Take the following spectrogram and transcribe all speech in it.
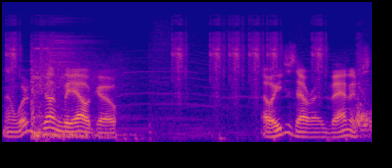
Now, where did Zhang Liao go? Oh, he just outright vanished.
